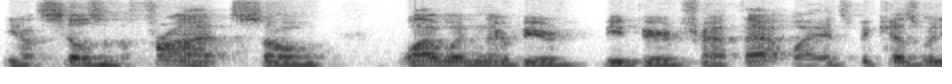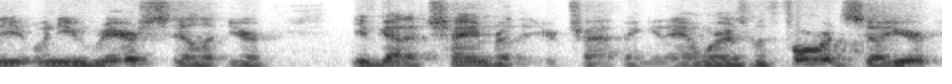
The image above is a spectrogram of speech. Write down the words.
you know seals in the front. So why wouldn't there be be beer trapped that way? It's because when you when you rear seal it, you're you've got a chamber that you're trapping it in. Whereas with forward seal, you're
